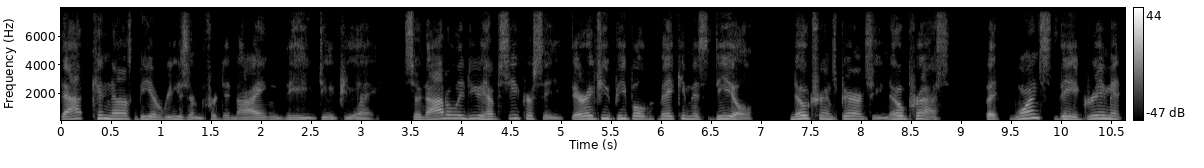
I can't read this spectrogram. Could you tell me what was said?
that cannot be a reason for denying the DPA. So not only do you have secrecy, very few people making this deal, no transparency, no press, but once the agreement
